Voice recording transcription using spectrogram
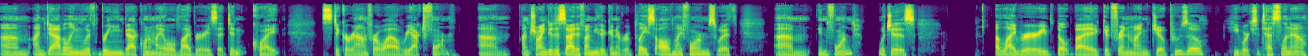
Um, I'm dabbling with bringing back one of my old libraries that didn't quite stick around for a while, React Form. Um, I'm trying to decide if I'm either going to replace all of my forms with um, Informed, which is a library built by a good friend of mine, Joe Puzzo. He works at Tesla now.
